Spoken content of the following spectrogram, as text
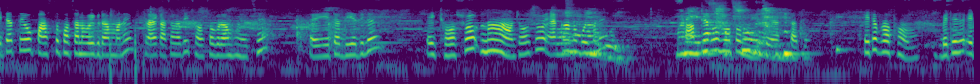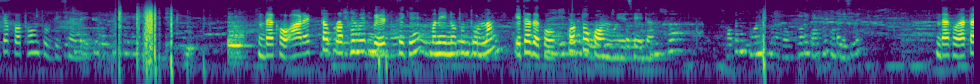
এটাতেও পাঁচশো পঁচানব্বই গ্রাম মানে প্রায় কাছাকাছি ছশো গ্রাম হয়েছে। এই এটা দিয়ে দিলে এই ছশো না ছশো একানব্বই মানে মানে সাতশো মতন হয়েছে। একটাতে। এটা প্রথম বেডের এটা প্রথম তুলতেছি। আমি দেখো আর একটা প্রথমের বেড থেকে মানে এই নতুন তুললাম এটা দেখো কত কম হয়েছে এটা। দেখো একটা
